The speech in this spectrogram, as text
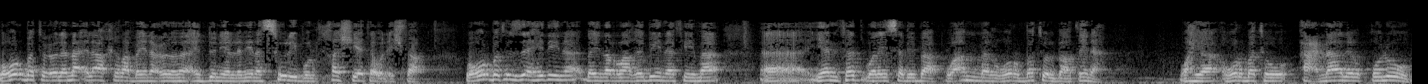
وغربة علماء الآخرة بين علماء الدنيا الذين سلبوا الخشية والإشفاق وغربة الزاهدين بين الراغبين فيما آه، ينفد وليس بباق. وأما الغربة الباطنة وهي غربة أعمال القلوب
